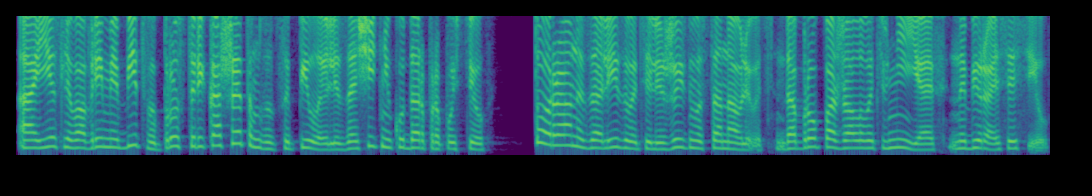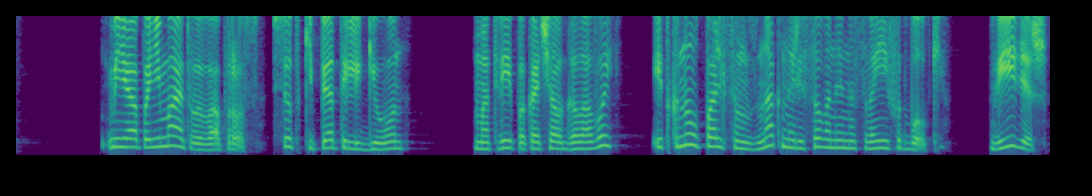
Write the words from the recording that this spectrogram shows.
А если во время битвы просто рикошетом зацепило или защитник удар пропустил, то раны зализывать или жизнь восстанавливать. Добро пожаловать в неявь, набирайся сил. Я понимаю твой вопрос. Все-таки пятый легион. Матвей покачал головой и ткнул пальцем в знак, нарисованный на своей футболке. Видишь?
